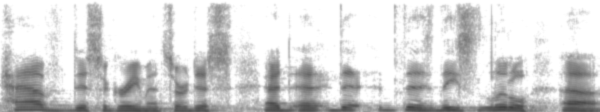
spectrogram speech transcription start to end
have disagreements or dis, uh, uh, d- d- these little uh,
